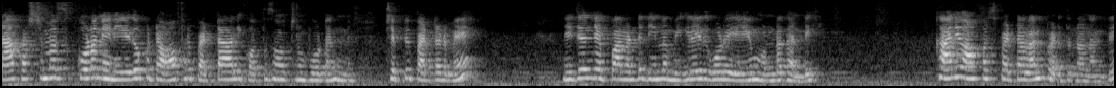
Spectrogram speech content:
నా కస్టమర్స్ కూడా నేను ఏదో ఒకటి ఆఫర్ పెట్టాలి కొత్త సంవత్సరం పూట అని చెప్పి పెట్టడమే. నిజం చెప్పాలంటే దీనిలో మిగిలేది కూడా ఏం ఉండదండి. కానీ ఆఫర్స్ పెట్టాలని పెడుతున్నాను అంతే.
